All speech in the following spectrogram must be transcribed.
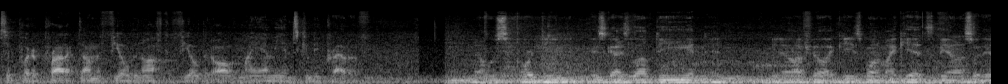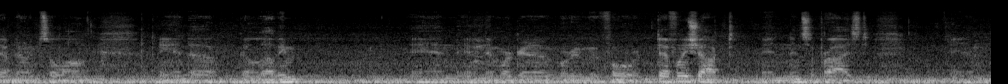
to put a product on the field and off the field that all Miamians can be proud of. You know, support Dee. These guys love Dee, and, and, you know, I feel like he's one of my kids. To be honest with you, I've known him so long, and uh, gonna love him, and and then we're gonna we're gonna move forward. Definitely shocked and, and surprised, and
